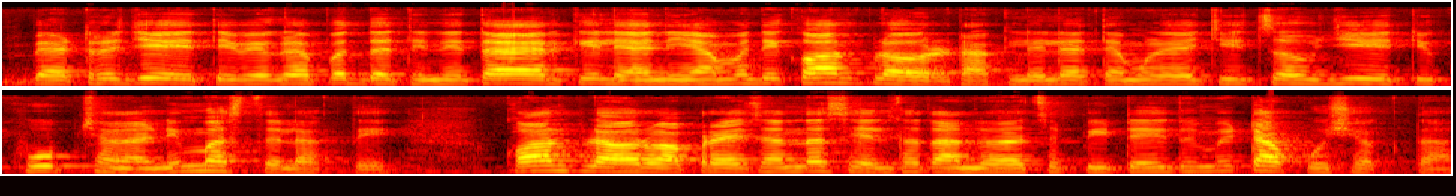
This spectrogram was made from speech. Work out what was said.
बॅटर जे आहे ते वेगळ्या पद्धतीने तयार केले आणि यामध्ये कॉर्नफ्लॉवर टाकलेलं आहे. त्यामुळे याची चव जी आहे ती खूप छान आणि मस्त लागते. कॉर्नफ्लॉवर वापरायचा नसेल तर तांदळाचं पीठही तुम्ही टाकू शकता.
